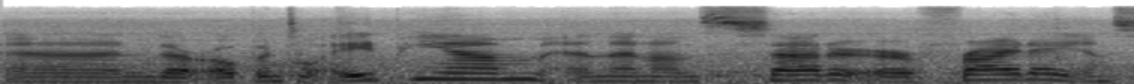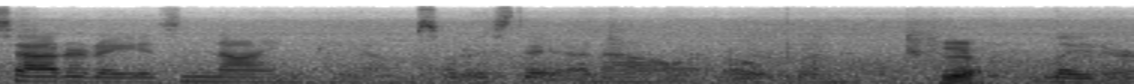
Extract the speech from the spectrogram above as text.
and they're open till 8 p.m. And then on Saturday or Friday and Saturday is 9 p.m. So they stay an hour open Yeah. later.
